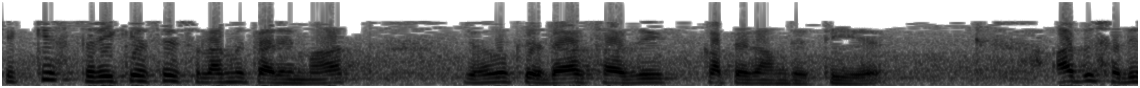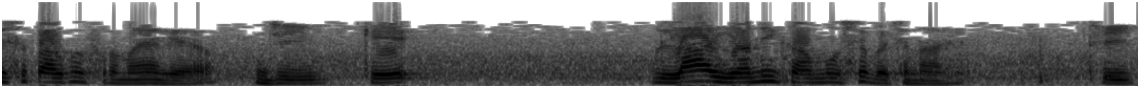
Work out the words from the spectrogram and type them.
کہ کس طریقے سے اسلامی تعلیمات جو ہے وہ کردار سازی کا پیغام دیتی ہے۔ اب اس حدیث پاک میں فرمایا گیا جی۔ کہ لا یعنی کاموں سے بچنا ہے۔ ٹھیک۔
